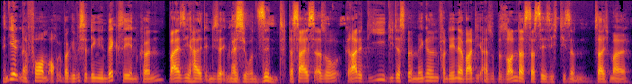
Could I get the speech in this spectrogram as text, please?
in irgendeiner Form auch über gewisse Dinge hinwegsehen können, weil sie halt in dieser Immersion sind. Das heißt also, gerade die, die das bemängeln, von denen erwarte ich also besonders, dass sie sich diesen, sag ich mal,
